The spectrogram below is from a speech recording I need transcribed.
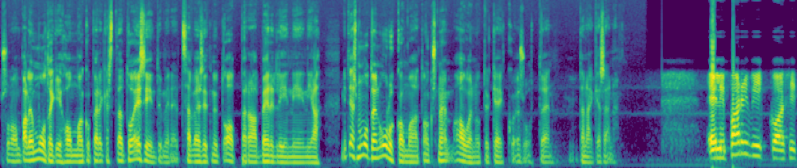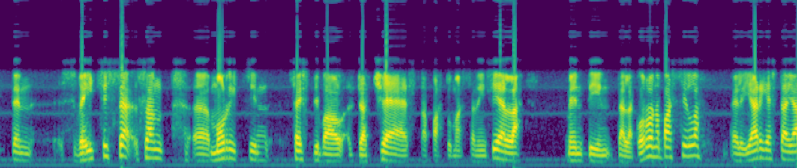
sulla on paljon muutakin hommaa kuin pelkästään tuo esiintyminen, että sä vesit nyt operaa Berliiniin ja miten muuten ulkomaat, onko ne auennut jo keikkojen suhteen tänä kesänä? Eli pari viikkoa sitten Sveitsissä St. Äh, Moritzin Festival de Jazz-tapahtumassa, niin siellä mentiin tällä koronapassilla, eli järjestäjä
